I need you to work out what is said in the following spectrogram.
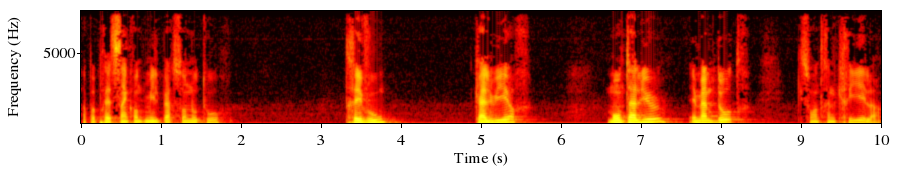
À peu près 50 000 personnes autour? Trévoux, Caluire, Montalieu et même d'autres qui sont en train de crier là,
